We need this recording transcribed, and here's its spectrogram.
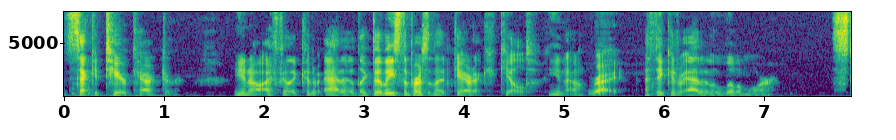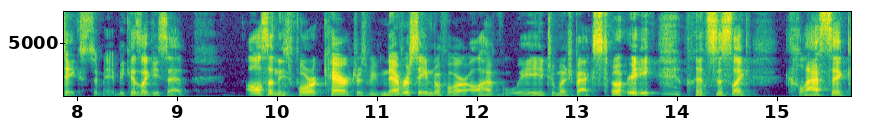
second tier character, you know, I feel like could have added like at least the person that Garak killed, you know, right? I think could have added a little more stakes to me because, like you said, all of a sudden these four characters we've never seen before all have way too much backstory. it's just like classic,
